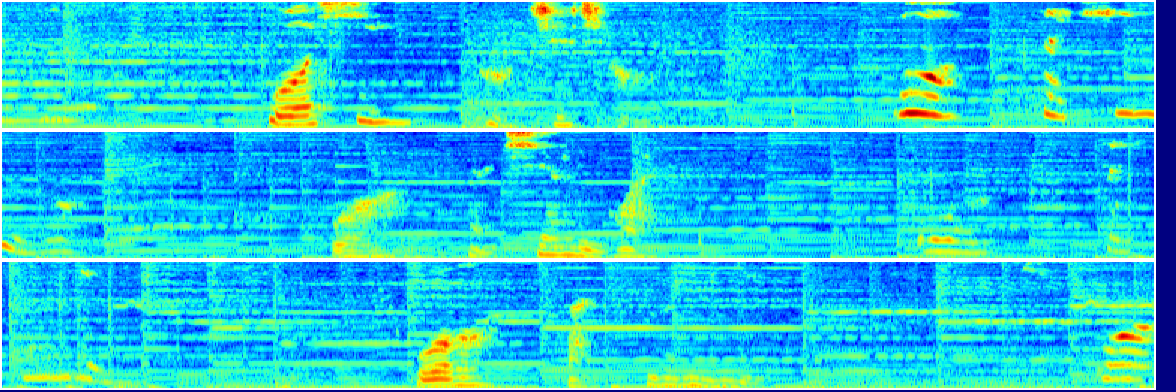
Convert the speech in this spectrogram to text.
意。我心不知愁。我在千里外，我在千里外，我在思念你。我在思念你。我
